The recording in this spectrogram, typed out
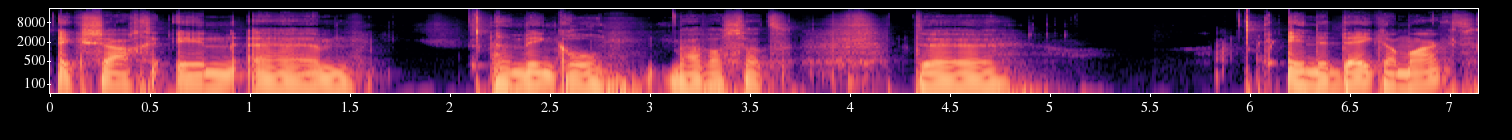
ik zag in um, een winkel, waar was dat? De, in de Dekamarkt.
